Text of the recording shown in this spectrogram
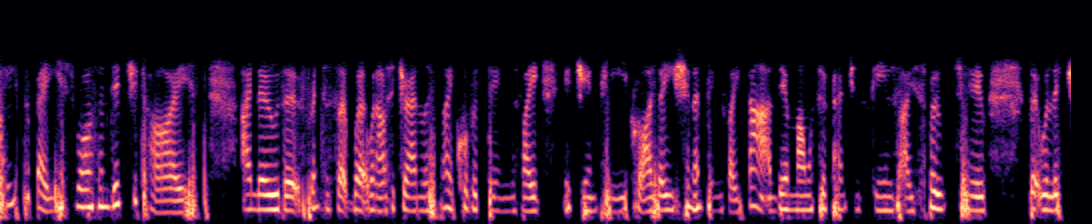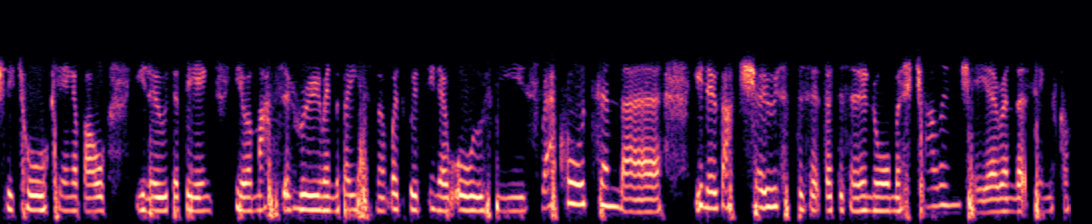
paper based rather than digitized. I know that, for instance, like when I was a journalist, I covered things like you know, GMP equalisation and things like that, and the amount of pension schemes I spoke to that were literally talking about, you know, there being, you know, a massive room in the basement with, with you know, all of these records in there. You know, that shows that there's, a, that there's an enormous challenge here and that things can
